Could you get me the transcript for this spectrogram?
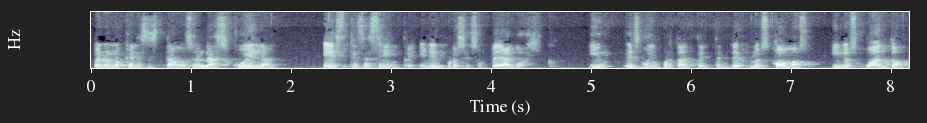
pero lo que necesitamos en la escuela es que se centre en el proceso pedagógico. Y es muy importante entender los cómo y los cuándo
